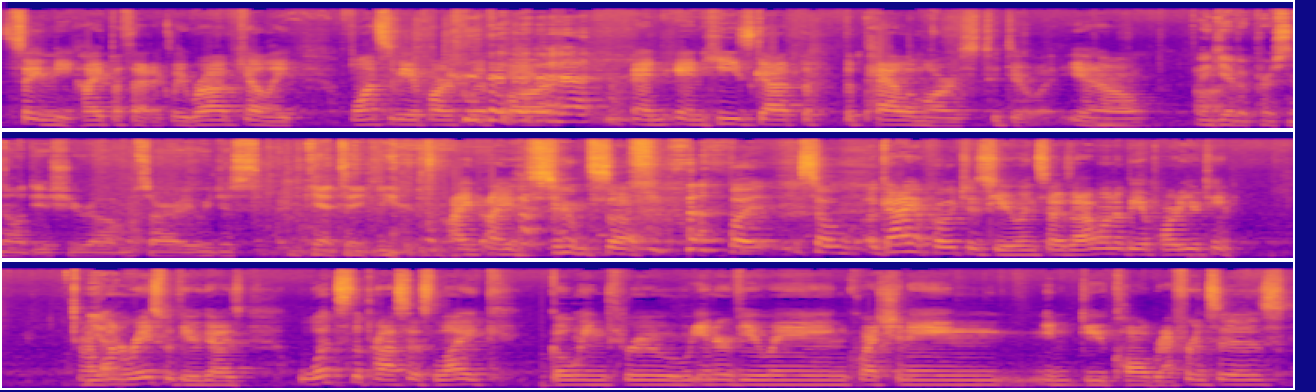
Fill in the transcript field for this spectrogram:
Say me, hypothetically, Rob Kelly wants to be a part of Clif Bar, and and he's got the the Palmarès to do it. You hmm. know, I think you have a personality issue, Rob. I'm sorry, we just we can't take you. I, I assume so. But so a guy approaches you and says, "I want to be a part of your team. I Yeah. want to race with you guys." What's the process like? Going through interviewing, questioning. You- Do you call references?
